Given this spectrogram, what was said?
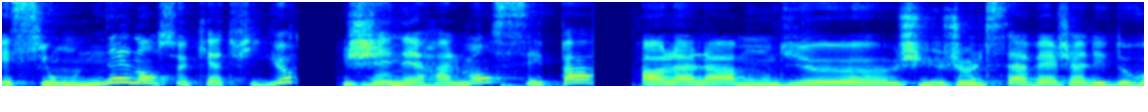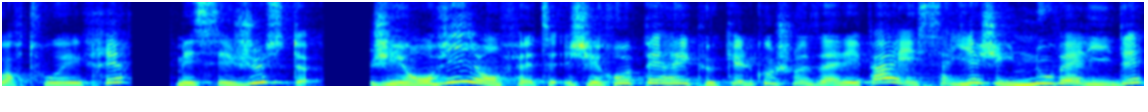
Et si on est dans ce cas de figure, généralement c'est pas oh là là mon dieu, euh, je, je le savais, j'allais devoir tout réécrire. Mais c'est juste j'ai envie en fait, j'ai repéré que quelque chose allait pas et ça y est, j'ai une nouvelle idée,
